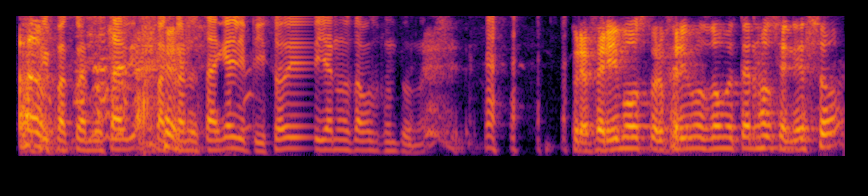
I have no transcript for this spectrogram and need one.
para cuando, salga, cuando salga el episodio ya no estamos juntos, ¿no? preferimos, preferimos no meternos en eso.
